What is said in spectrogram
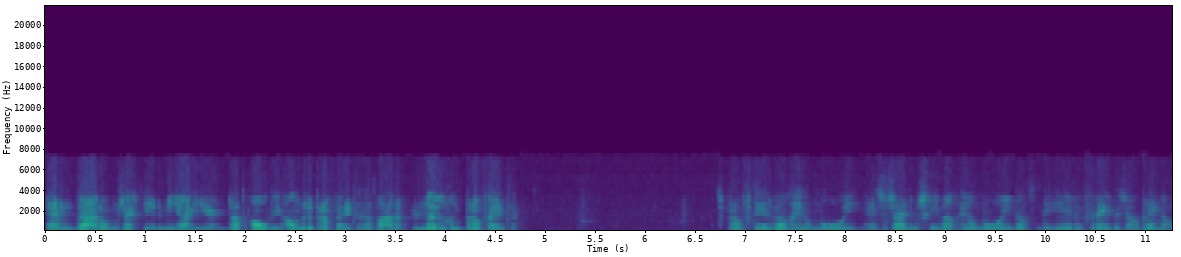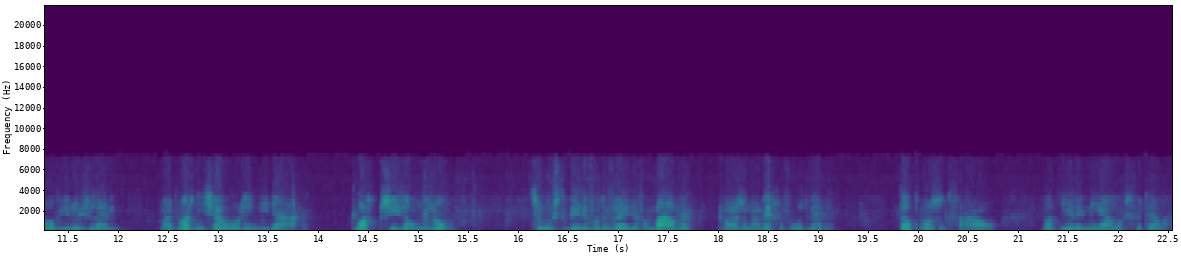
En daarom zegt Jeremia hier dat al die andere profeten, dat waren leugenprofeten. Ze profeteerden wel heel mooi en ze zeiden misschien wel heel mooi dat de Heer vrede zou brengen over Jeruzalem. Maar het was niet zo hoor in die dagen. Het lag precies andersom. Ze moesten bidden voor de vrede van Babel, waar ze naar weggevoerd werden. Dat was het verhaal wat Jeremia moest vertellen.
